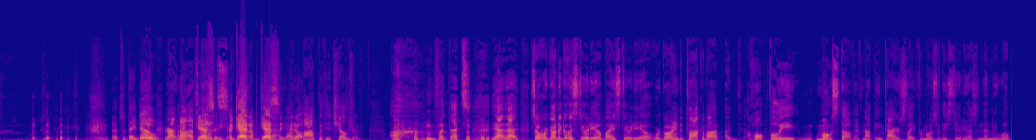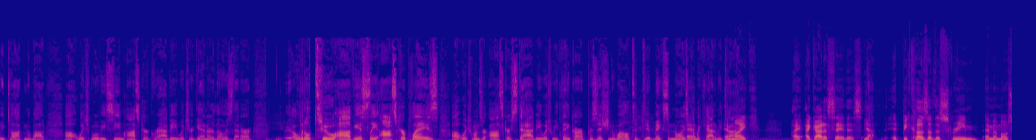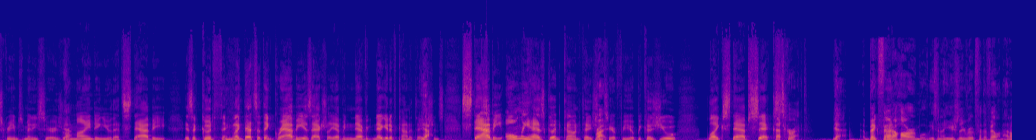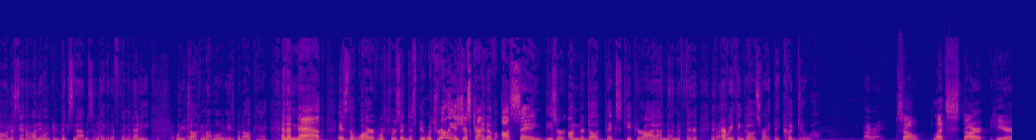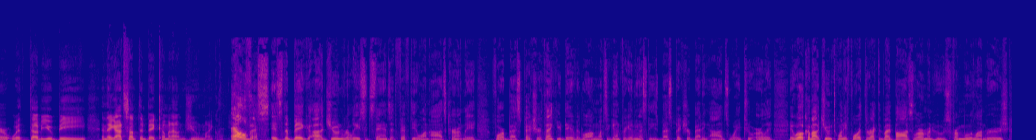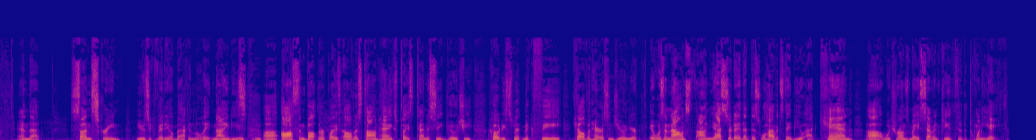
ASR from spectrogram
That's what they do. Right, no, I'm that's guessing. kids. Again, I'm guessing. Yeah, I don't. bop with your children. Um, but that's yeah that so we're going to go studio by studio. We're going to talk about uh, hopefully most of if not the entire slate for most of these studios and then we will be talking about uh, which movies seem oscar grabby which again are those that are a little too obviously oscar plays uh, which ones are oscar stabby which we think are positioned well to do, make some noise come academy time. And Mike, I, I got to say this. Yeah. It, because of the Scream MMO Screams miniseries, reminding you that stabby is a good thing. Mm-hmm. Like that's the thing. Grabby is actually having nev- negative connotations. Stabby only has good connotations Right. here for you because you like Stab Six. that's correct yeah a big fan of horror movies and i usually root for the villain. I don't understand how anyone can think stab is a negative thing at any when you're talking about movies but okay. And then nab is the word which was in dispute which really is just kind of us saying these are underdog picks. Keep your eye on them. If they're if everything goes right they could do well All right. So let's start here with WB, and they got something big coming out in June, Michael. Elvis is the big uh, June release. It stands at 51 odds currently for Best Picture. Thank you, David Long, once again for giving us these Best Picture betting odds way too early. It will come out June 24th, directed by Baz Luhrmann, who's from Moulin Rouge, and that sunscreen music video back in the late 90s. Uh, Austin Butler plays Elvis. Tom Hanks plays Tennessee Gucci. Kodi Smit-McPhee, Kelvin Harrison Jr. It was announced on yesterday that this will have its debut at Cannes, uh, which runs May 17th to the 28th.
